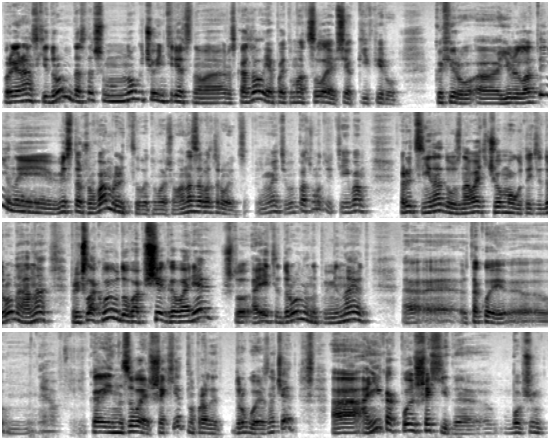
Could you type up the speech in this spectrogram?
про иранские дроны достаточно много чего интересного рассказала, я поэтому отсылаю всех к эфиру к эфиру а, Юлии Латыниной, вместо того, чтобы вам рыться в этом вашем, она за вас роется. Понимаете? Вы посмотрите, и вам рыться не надо, узнавать, что могут эти дроны. Она пришла к выводу, вообще говоря, что а эти дроны напоминают э, такой, э, как и называют шахет, но, правда, это другое означает, а они как пояс шахида. В общем,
